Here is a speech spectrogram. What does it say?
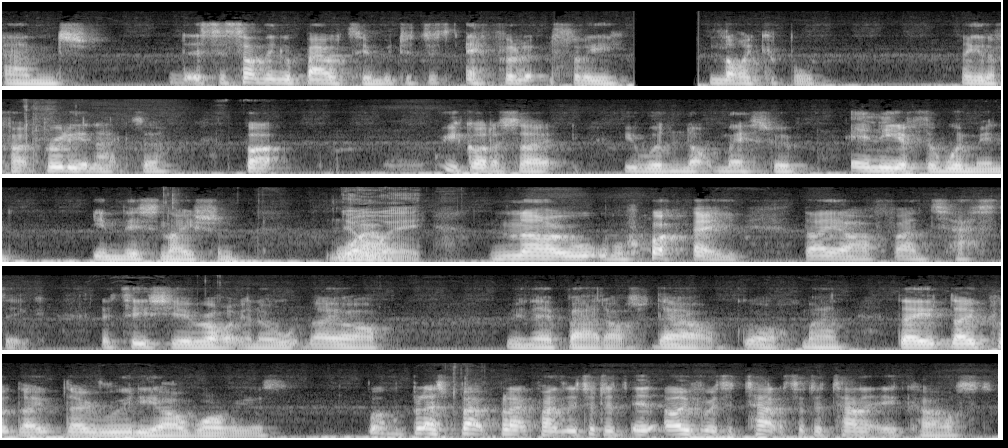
And there's just something about him which is just effortlessly likable. I think he's a brilliant actor, but you got to say it, you would not mess with any of the women in this nation. no Wow. way. No way. They are fantastic. Letitia Wright and all. They are. I mean, they're badass. They are. Oh man, they they put they they really are warriors. But bless Black Black Panther. It's such a it, over. It's a ta- such a talented cast.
